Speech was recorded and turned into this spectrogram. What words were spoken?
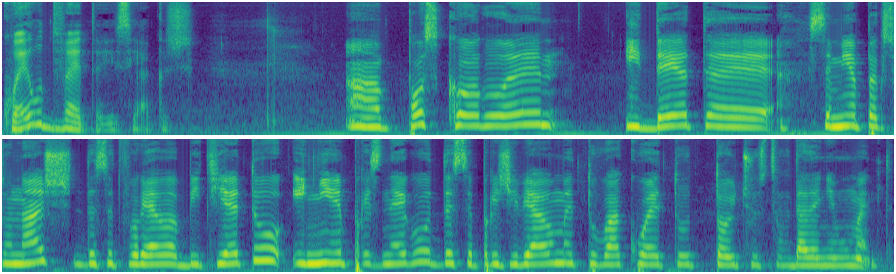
Кое от двете е сякаш? А, по-скоро е Идеята е самия персонаж да сътворява битието и ние през него да се преживяваме това, което той чувства в дадения момент.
